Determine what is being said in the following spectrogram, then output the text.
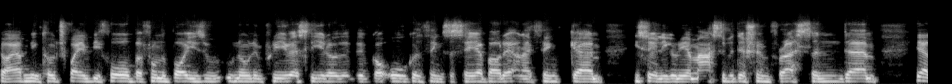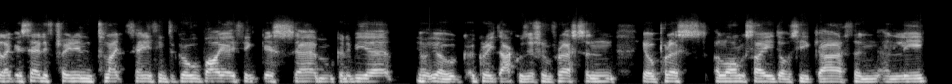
know, I haven't been coached by him before, but from the boys who, who known him previously, you know, they've got all good things to say about it. And I think um, he's certainly going to be a massive addition for us. And um, yeah, like I said, if training tonight's anything to go by, I think it's um, going to be a, you know, you know, a great acquisition for us and you know put us alongside obviously Gareth and, and Lee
